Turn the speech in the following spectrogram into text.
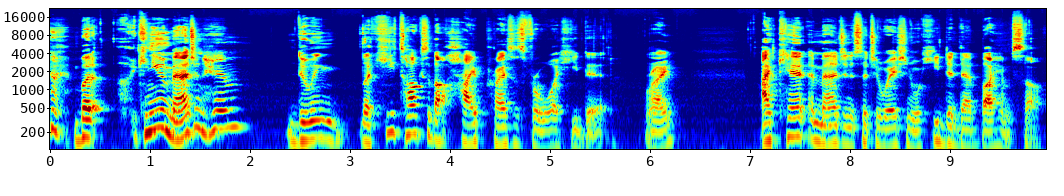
there. But uh, can you imagine him doing like he talks about high prices for what he did, right? I can't imagine a situation where he did that by himself.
